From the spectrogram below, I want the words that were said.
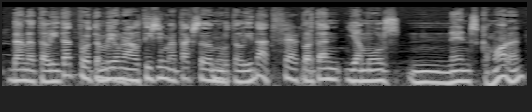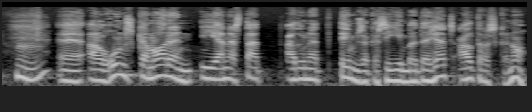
de natalitat, però també una altíssima taxa de mortalitat. Cert. Per tant, hi ha molts nens que moren. Mm. Eh, alguns que moren i han estat ha donat temps a que siguin batejats, altres que no.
